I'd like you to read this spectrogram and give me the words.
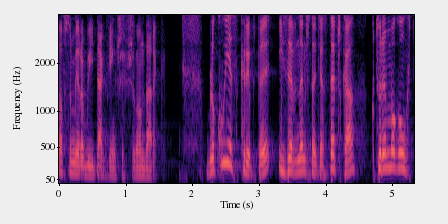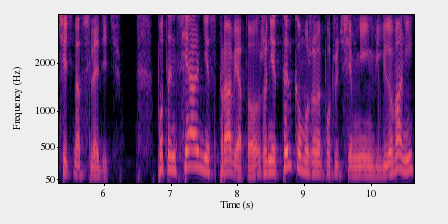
To w sumie robi i tak większość przeglądarek. Blokuje skrypty i zewnętrzne ciasteczka, które mogą chcieć nas śledzić. Potencjalnie sprawia to, że nie tylko możemy poczuć się mniej inwigilowani,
